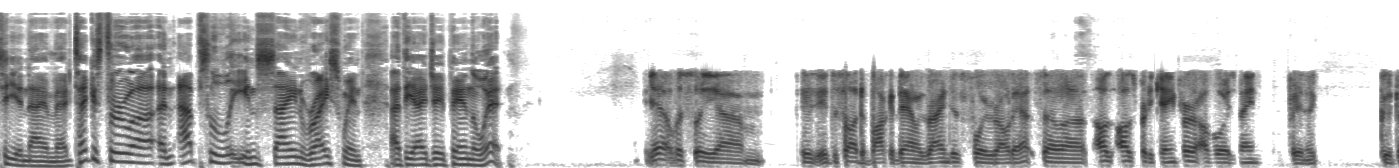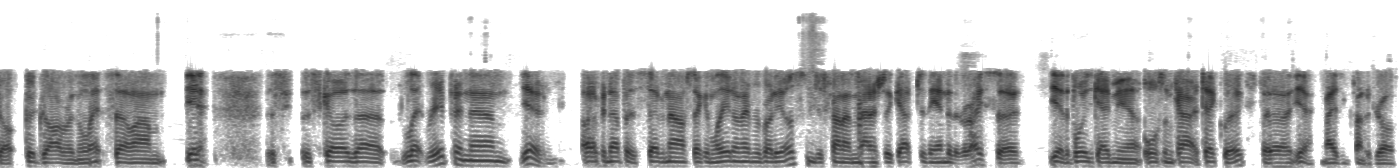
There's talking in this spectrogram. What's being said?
to your name, man. Take us through uh, an absolutely insane race win at the AGP in the wet. Yeah, obviously, um, it, it, decided to buck it down with Rangers before we rolled out, so uh, I, was, I, was, pretty keen for it. I've always been a good good driver in the wet, so um, yeah, the, the guys uh, let rip, and um, yeah, opened up a seven and a half second lead on everybody else, and just kind of managed the gap to the end of the race. So yeah, the boys gave me an awesome car at Tekworx, but uh, yeah, amazing fun to drive.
